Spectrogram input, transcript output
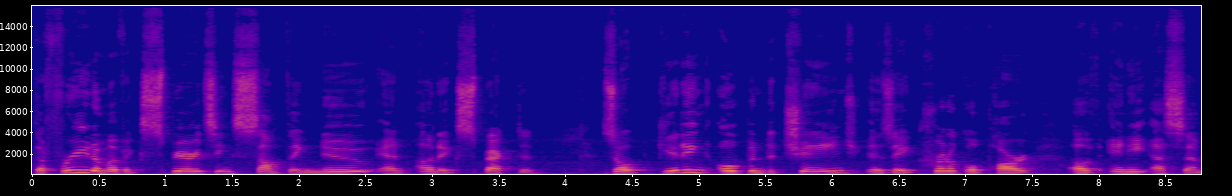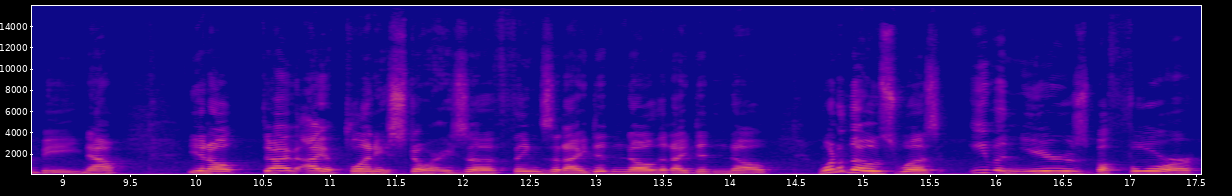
the freedom of experiencing something new and unexpected. So, getting open to change is a critical part of any SMB. Now, you know, I have plenty of stories of things that I didn't know that I didn't know. One of those was even years before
